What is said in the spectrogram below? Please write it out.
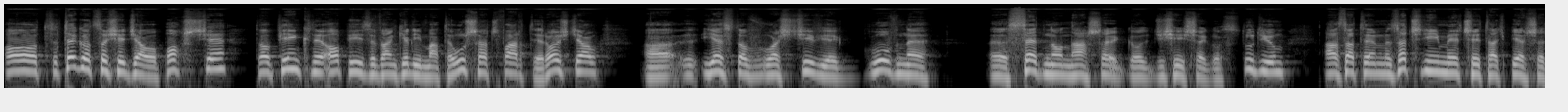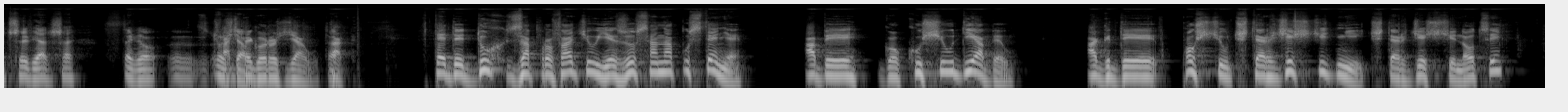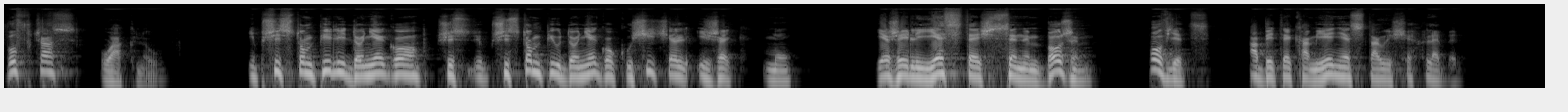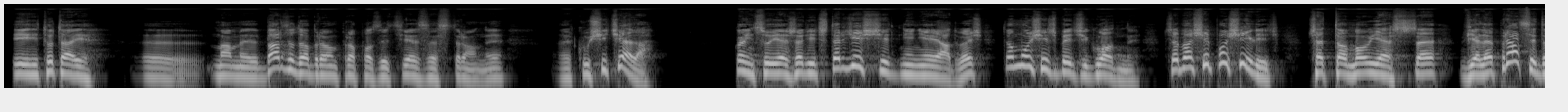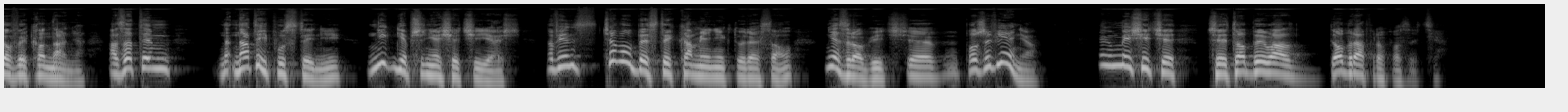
od tego, co się działo po chrzcie. To piękny opis Ewangelii Mateusza, czwarty rozdział. Jest to właściwie główne e, sedno naszego dzisiejszego studium. A zatem zacznijmy czytać pierwsze trzy wiersze z tego e, z czwartego rozdziału. Tak. tak. Wtedy duch zaprowadził Jezusa na pustynię, aby go kusił diabeł. A gdy pościł czterdzieści dni, czterdzieści nocy, wówczas łaknął. I przystąpili do niego, przystąpił do niego kusiciel i rzekł mu, jeżeli jesteś Synem Bożym, powiedz, aby te kamienie stały się chlebem. I tutaj y, mamy bardzo dobrą propozycję ze strony e, kusiciela. W końcu, jeżeli 40 dni nie jadłeś, to musisz być głodny. Trzeba się posilić. Przed tobą jeszcze wiele pracy do wykonania. A zatem na tej pustyni nikt nie przyniesie ci jeść. No więc czemu by z tych kamieni, które są, nie zrobić e, pożywienia? Myślicie, czy to była dobra propozycja?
